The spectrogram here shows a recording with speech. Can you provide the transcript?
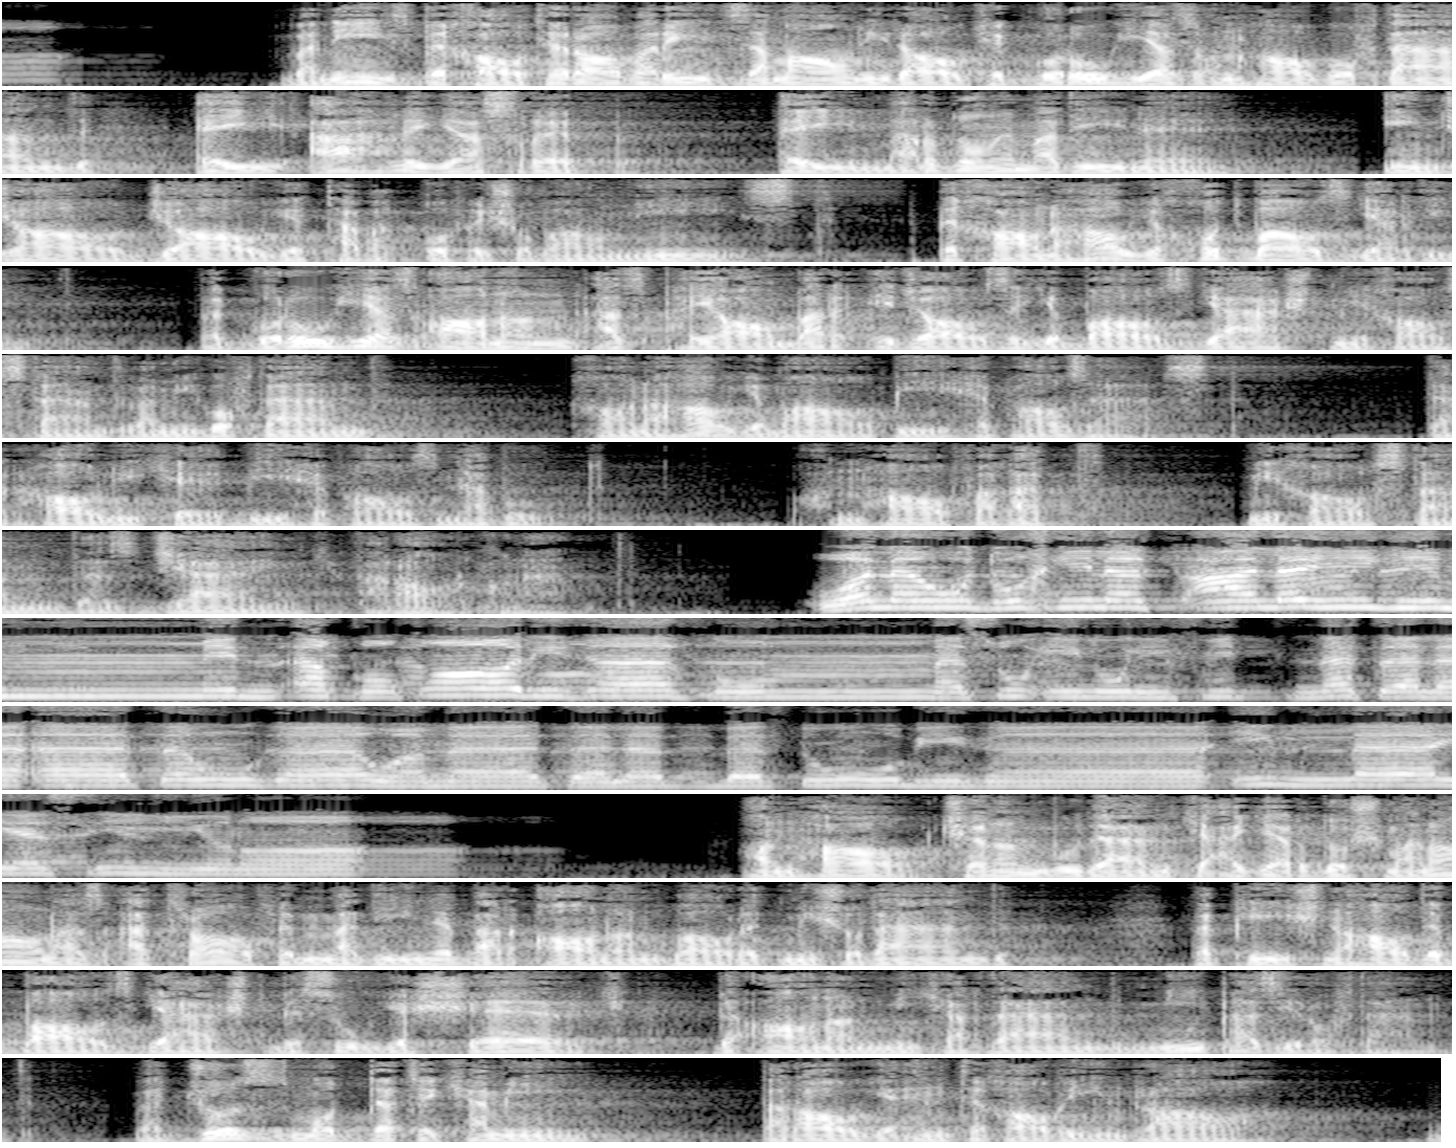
و نیز به خاطر آورید زمانی را که گروهی از آنها گفتند ای اهل یسرب ای مردم مدینه اینجا جای توقف شما نیست. به خانه های خود بازگردید. و گروهی از آنان از پیامبر اجازه بازگشت می‌خواستند و می‌گفتند خانه های ما بی حفاظ است. در حالی که بی حفاظ نبود. آنها فقط می‌خواستند از جنگ فرار کنند ولو دخلت عليهم من أقطارها ثم سئلوا الفتنة لآتوها وما تلبثوا بها إلا يسيرا آنها چنان بودند که اگر دشمنان از اطراف مدینه بر آنان وارد می شدند و پیشنهاد بازگشت به سوی شرک به آنان می کردند می پذیرفتند. و جز مدت کمی برای انتخاب این راه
